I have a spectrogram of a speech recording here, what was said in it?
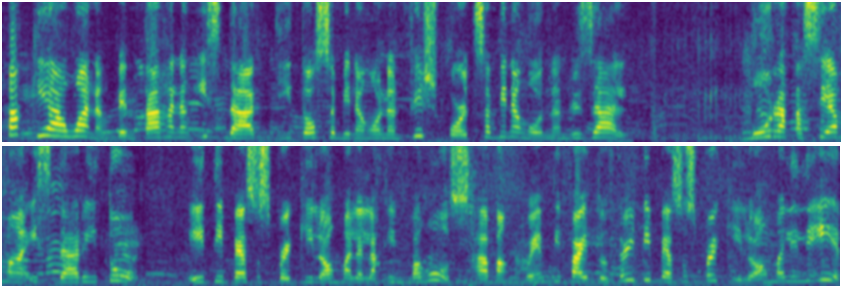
Pakyawan ang bentahan ng isda dito sa Binangonan Fishport sa Binangonan, Rizal. Mura kasi ang mga isda rito. 80 pesos per kilo ang malalaking bangus, habang 25 to 30 pesos per kilo ang maliliit.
